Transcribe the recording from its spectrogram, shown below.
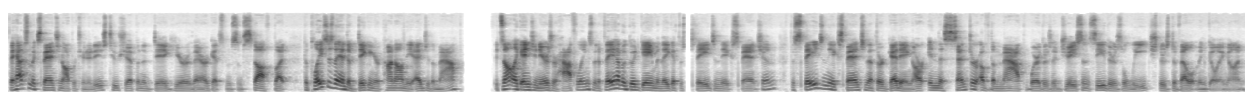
they have some expansion opportunities, two ship and a dig here or there gets them some stuff, but the places they end up digging are kind of on the edge of the map. It's not like engineers or halflings, but if they have a good game and they get the spades and the expansion, the spades and the expansion that they're getting are in the center of the map where there's adjacency, there's leech, there's development going on.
